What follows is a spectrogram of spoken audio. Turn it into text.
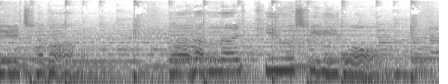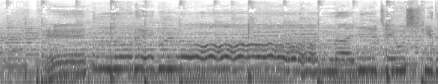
고기를 잡아 날 키우시고 배 노래 불러 날 재우시던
